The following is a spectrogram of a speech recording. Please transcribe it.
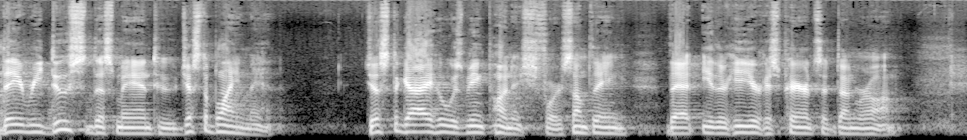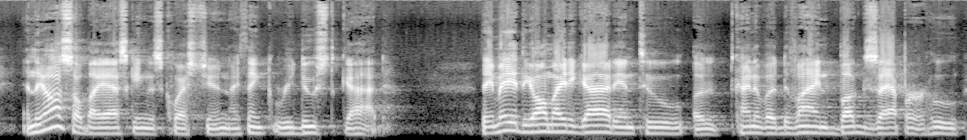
they reduced this man to just a blind man. Just a guy who was being punished for something that either he or his parents had done wrong. And they also, by asking this question, I think, reduced God. They made the Almighty God into a kind of a divine bug zapper who,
